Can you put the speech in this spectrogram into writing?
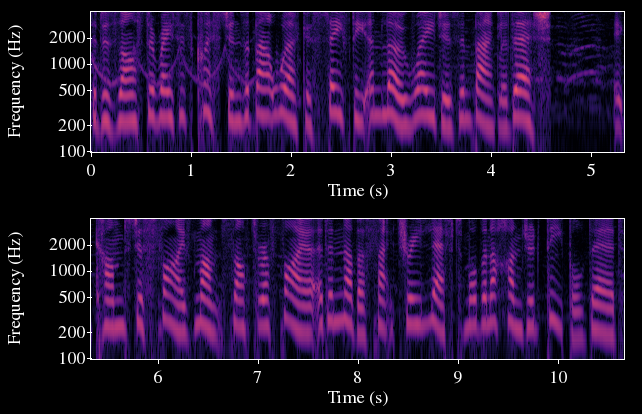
The disaster raises questions about workers' safety and low wages in Bangladesh. It comes just five months after a fire at another factory left more than 100 people dead.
